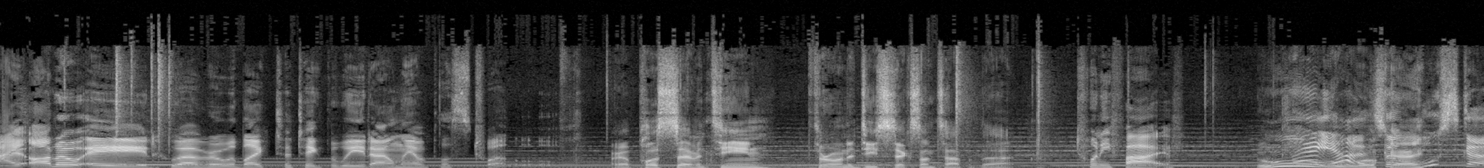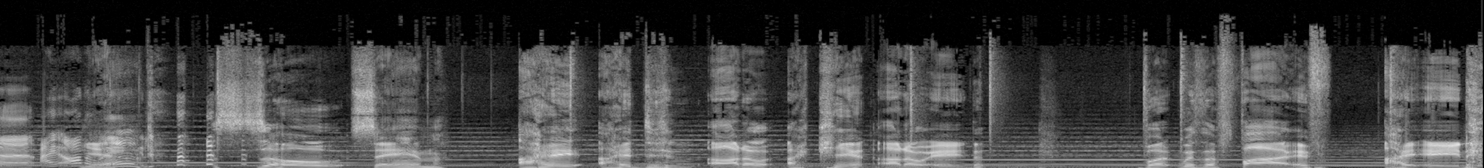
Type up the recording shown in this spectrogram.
I auto aid whoever would like to take the lead. I only have a plus 12. I got plus 17, throwing a d6 on top of that. 25. Ooh, hey, yeah, okay. so Uska, I auto aid. Yeah. aid. so Same. I I didn't auto. I can't auto aid, but with a five, I aid.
